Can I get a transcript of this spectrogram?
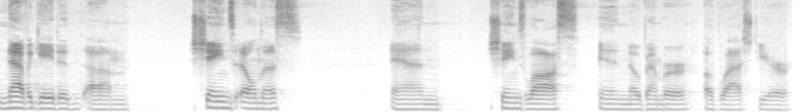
navigated um, Shane's illness and Shane's loss in November of last year,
